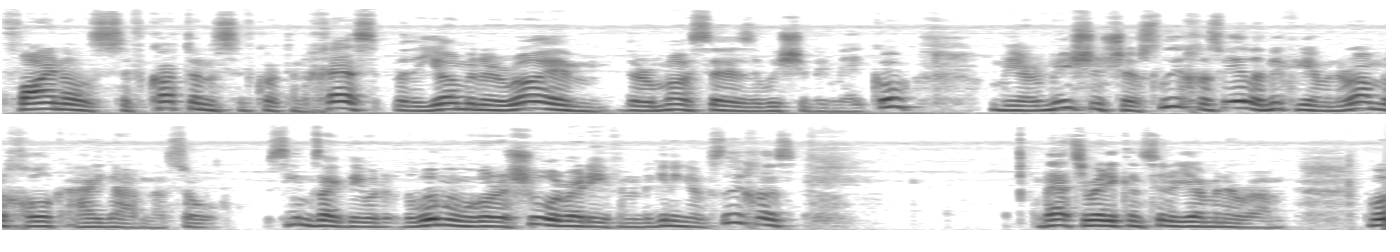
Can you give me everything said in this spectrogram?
Final sifkatan sifkatan ches, but the yom and the Rema says we should be meko. So seems like they would the women would go to shul already from the beginning of Slichas, that's already considered Yom Aram. So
